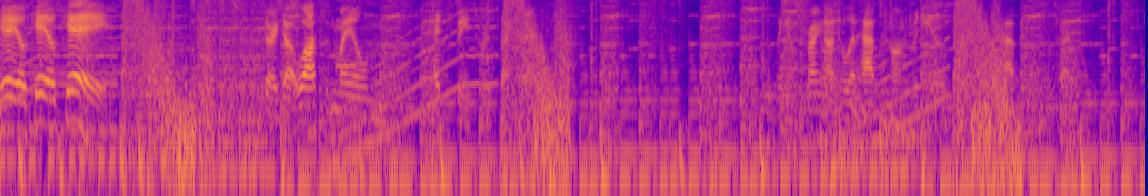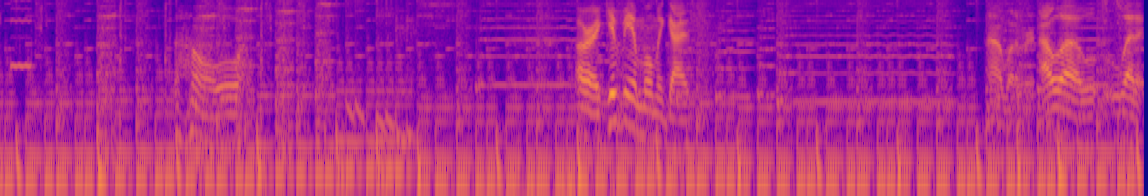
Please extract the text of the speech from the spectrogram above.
Okay, okay, okay. Sorry, I got lost in my own headspace for a second. Something I'm trying not to let happen on videos. What happens sometimes. Oh. Alright, give me a moment, guys. Ah, whatever. I'll uh, let it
